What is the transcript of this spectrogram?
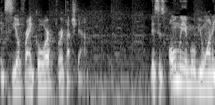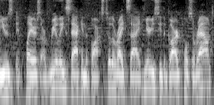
and seal Frank Gore for a touchdown. This is only a move you want to use if players are really stacking the box to the right side. Here you see the guard pulls around,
